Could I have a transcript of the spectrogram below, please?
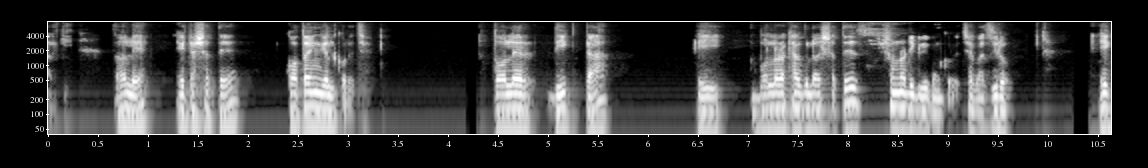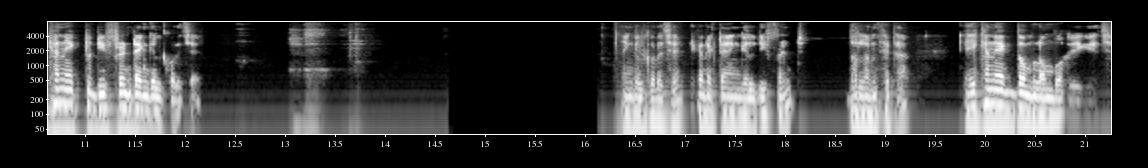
আর কি। তাহলে এটার সাথে কত অ্যাঙ্গেল করেছে। তলের দিকটা এই বলরেখাগুলোর সাথে শূন্য ডিগ্রি কোণ করেছে বা জিরো এখানে একটু ডিফারেন্ট অ্যাঙ্গেল করেছে। অ্যাঙ্গেল করেছে। এখানে একটা অ্যাঙ্গেল ডিফারেন্ট ধরলাম থেটা এইখানে একদম লম্ব হয়ে গেছে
